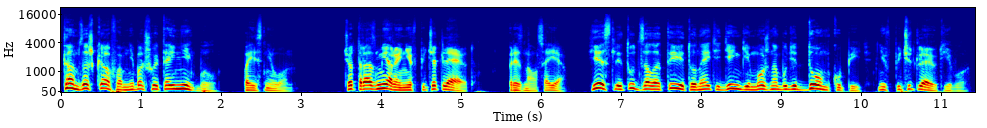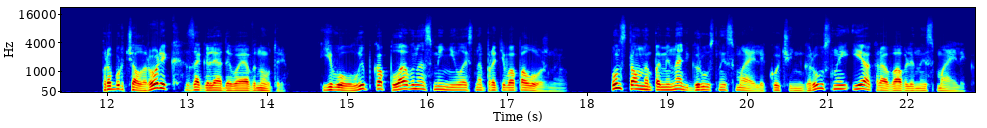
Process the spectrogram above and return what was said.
«Там за шкафом небольшой тайник был», — пояснил он. «Чё-то размеры не впечатляют», — признался я. «Если тут золотые, то на эти деньги можно будет дом купить, не впечатляют его», — пробурчал Рорик, заглядывая внутрь. Его улыбка плавно сменилась на противоположную. Он стал напоминать грустный смайлик, очень грустный и окровавленный смайлик.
